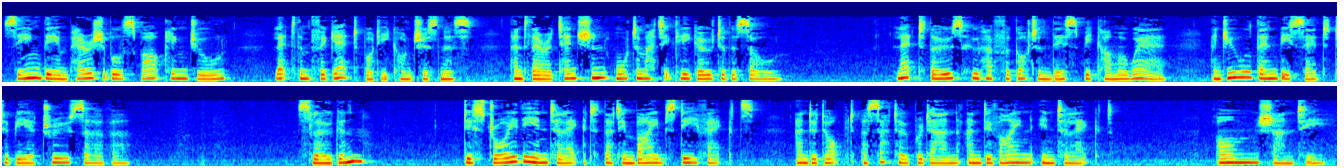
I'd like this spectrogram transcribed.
seeing the imperishable sparkling jewel, let them forget body consciousness and their attention automatically go to the soul. Let those who have forgotten this become aware, and you will then be said to be a true server. Slogan Destroy the intellect that imbibes defects and adopt a Sato Pradhan and divine intellect. Om Shanti.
